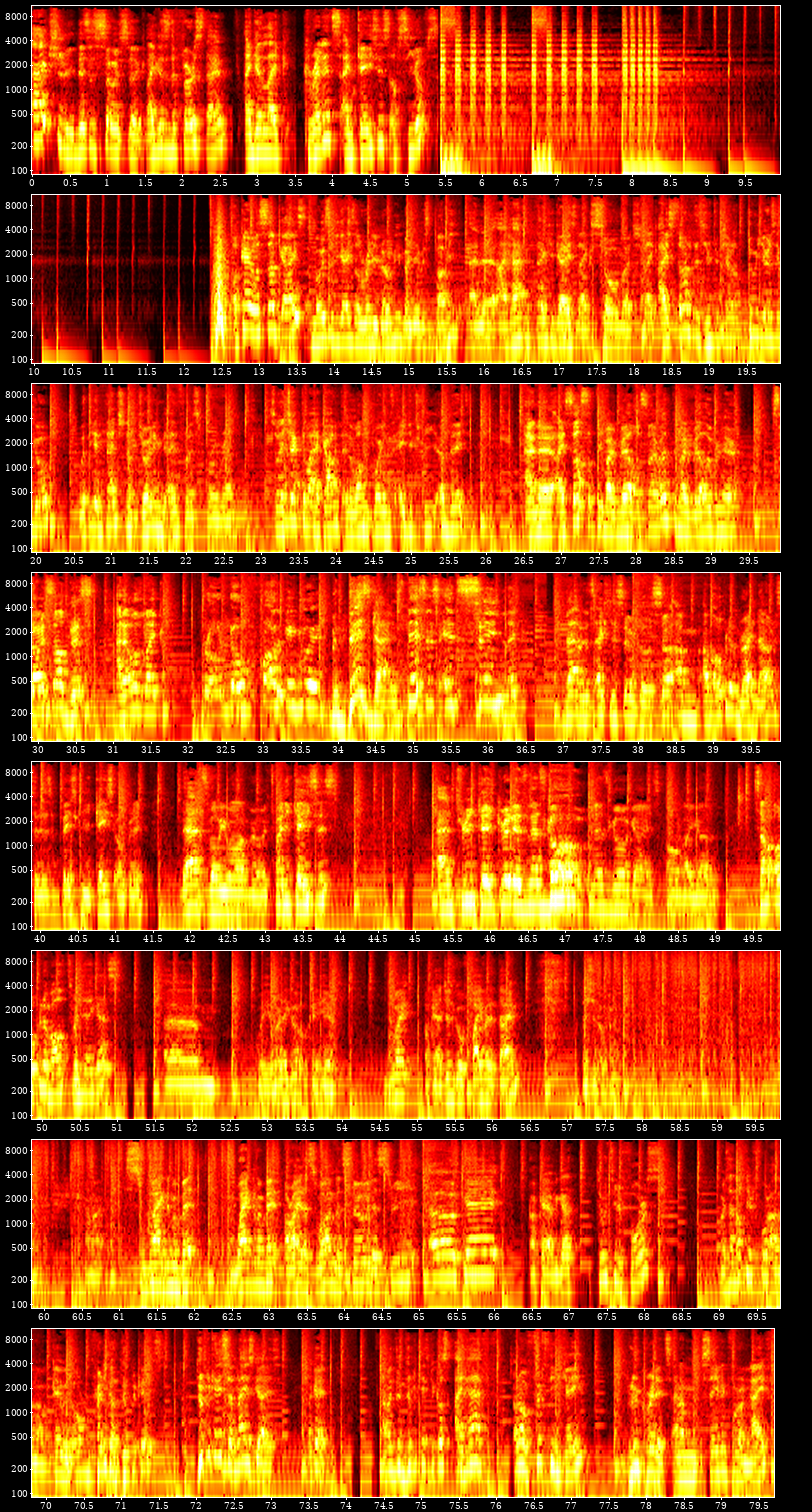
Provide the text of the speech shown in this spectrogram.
Actually, this is so sick. Like, this is the first time I get like credits and cases of C-Ops. Okay, what's up guys? Most of you guys already know me, my name is Babi and uh, I have to thank you guys like so much. Like I started this YouTube channel two years ago with the intention of joining the influence program. So I checked my account in 1.83 update and uh, I saw something by mail. So I went to my mail over here. So I saw this and I was like, bro, no fucking way. But this guys, this is insane. Like, damn, it's actually so cool. So I'm, I'm opening right now. So this is basically a case opening. That's what we want, bro. 20 cases and 3k credits. Let's go. Let's go, guys. Oh my god. So I'm opening them all 20, I guess. Um, wait, where do I go? Okay, here. Do I? Okay, I just go five at a time. Let's just open it. Gonna them a bit. Wag them a bit. Alright, that's one, that's two, that's three. Okay. Okay, we got two tier fours. Or is that not tier four? I don't know. Okay, we already got duplicates. Duplicates are nice, guys. Okay, I'm gonna do duplicates because I have, oh no, 15k blue credits and I'm saving for a knife.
